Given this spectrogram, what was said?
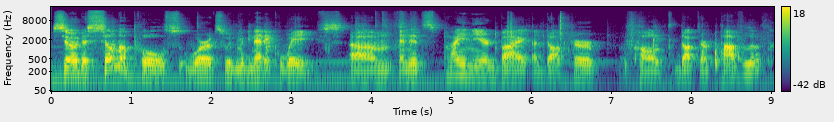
So the Soma pulse works with magnetic waves, um, and it's pioneered by a doctor called Dr. Pawluk.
